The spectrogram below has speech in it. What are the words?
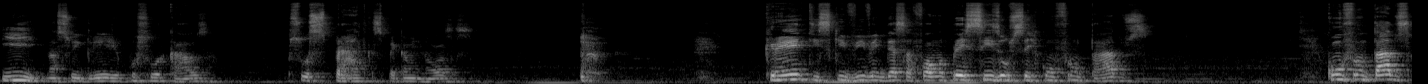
ir na sua igreja por sua causa, por suas práticas pecaminosas. Crentes que vivem dessa forma precisam ser confrontados. Confrontados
